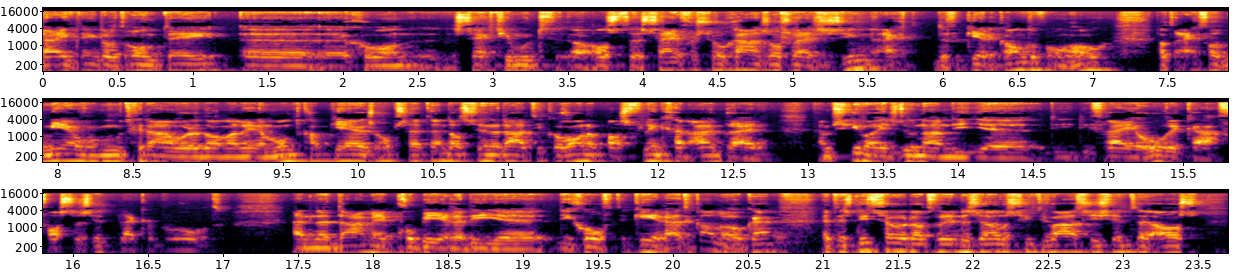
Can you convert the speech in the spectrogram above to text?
Ja, ik denk dat het OMT uh, gewoon zegt: je moet, als de cijfers zo gaan zoals wij ze zien, echt de verkeerde kant op omhoog. Dat er echt wat meer moet gedaan worden dan alleen een mondkapje ergens opzetten. En dat ze inderdaad die coronapas flink gaan uitbreiden. En misschien wel iets doen aan die, die, die vrije horeca, vaste zitplekken bijvoorbeeld. En daarmee proberen die, die golf te keren. Het kan ook, hè. Het is niet zo dat we in dezelfde situatie zitten als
